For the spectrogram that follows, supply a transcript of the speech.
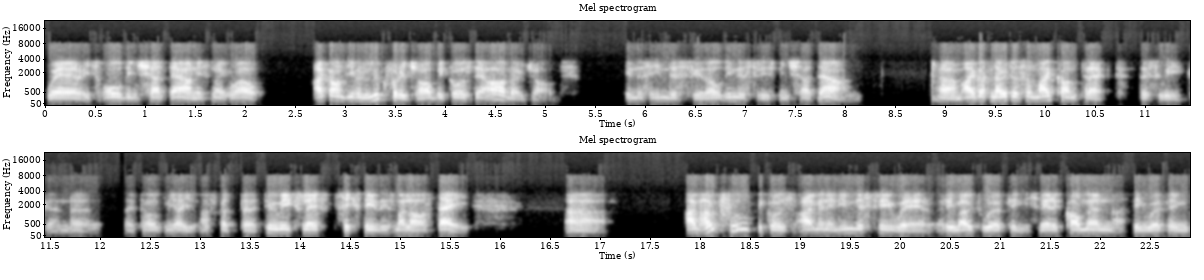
where it's all been shut down. It's like, well, I can't even look for a job because there are no jobs in this industry. The whole industry has been shut down. Um, I got notice on my contract this week, and uh, they told me I, have got uh, two weeks left. 16th is my last day. Uh, I'm hopeful because I'm in an industry where remote working is very common. I've been working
